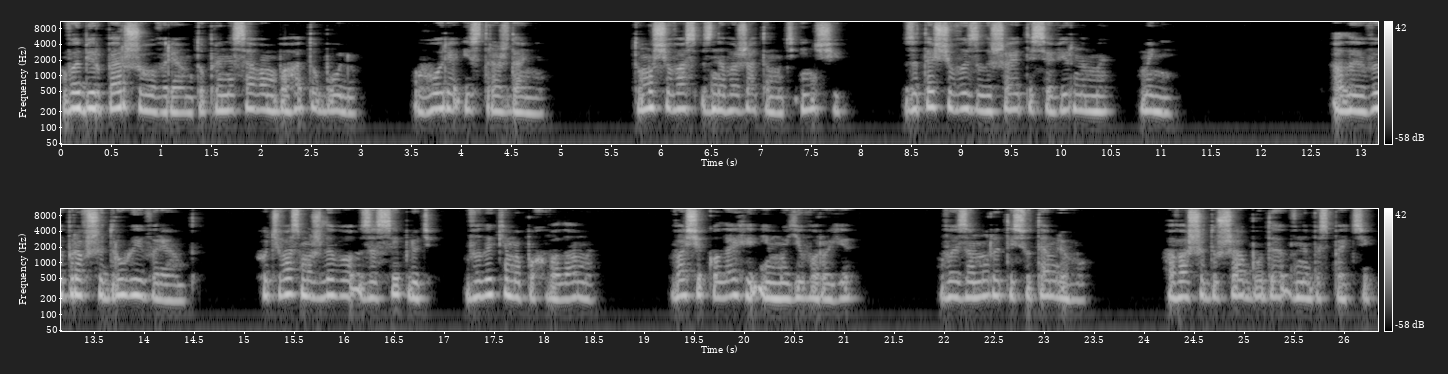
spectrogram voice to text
Вибір першого варіанту принесе вам багато болю, горя і страждання тому що вас зневажатимуть інші за те, що ви залишаєтеся вірними мені. Але вибравши другий варіант, хоч вас, можливо, засиплють великими похвалами, ваші колеги і мої вороги, ви зануритесь у темряву, а ваша душа буде в небезпеці.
